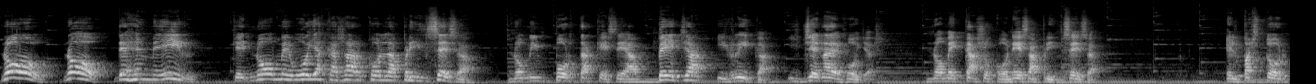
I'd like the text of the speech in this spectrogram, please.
No, no, déjenme ir, que no me voy a casar con la princesa. No me importa que sea bella y rica y llena de joyas. No me caso con esa princesa. El pastor,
